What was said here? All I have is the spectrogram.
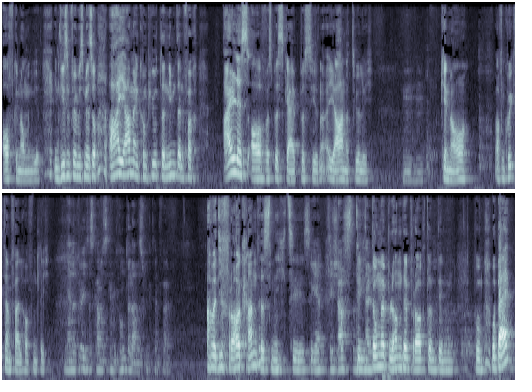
aufgenommen wird. In diesem Film ist mir so, ah ja, mein Computer nimmt einfach alles auf, was bei Skype passiert. Na, Ja, natürlich. Genau. Auf dem QuickTime-File hoffentlich. Ja, natürlich, das kann man sich nämlich runterladen, das Quicktime-File. Aber die Frau kann das nicht. Sie, sie, Ja, sie schafft es die nicht. halt- dumme Blonde braucht dann den Bub. Wobei,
